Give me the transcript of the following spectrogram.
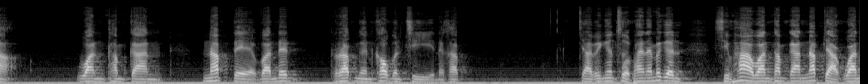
15 วันทำการนับแต่วันได้รับเงินเข้าบัญชีนะครับ จ่ายเป็นเงินสดภายในไม่เกิน 15 วันทำการนับจากวัน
